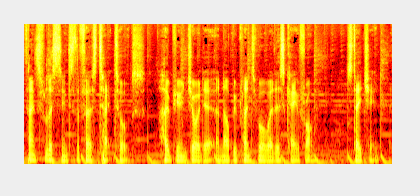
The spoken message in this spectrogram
Thanks for listening to the first Tech Talks. Hope you enjoyed it, and there'll be plenty more where this came from. Stay tuned.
